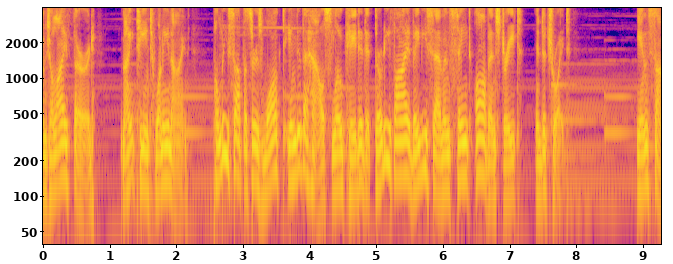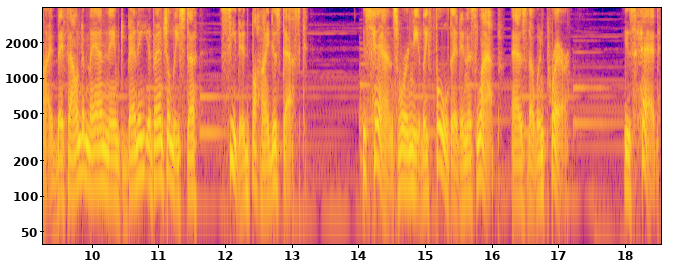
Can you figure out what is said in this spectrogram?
On July 3, 1929, police officers walked into the house located at 3587 St. Aubin Street in Detroit. Inside, they found a man named Benny Evangelista seated behind his desk. His hands were neatly folded in his lap, as though in prayer. His head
